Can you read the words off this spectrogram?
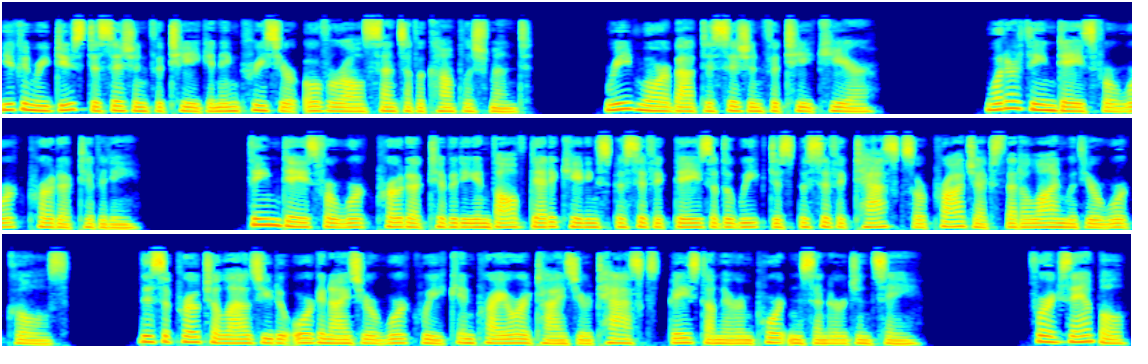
you can reduce decision fatigue and increase your overall sense of accomplishment. Read more about decision fatigue here. What are theme days for work productivity? Theme days for work productivity involve dedicating specific days of the week to specific tasks or projects that align with your work goals. This approach allows you to organize your work week and prioritize your tasks based on their importance and urgency. For example,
